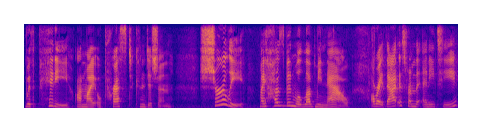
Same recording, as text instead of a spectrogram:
with pity on my oppressed condition. Surely my husband will love me now. All right, that is from the NET.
